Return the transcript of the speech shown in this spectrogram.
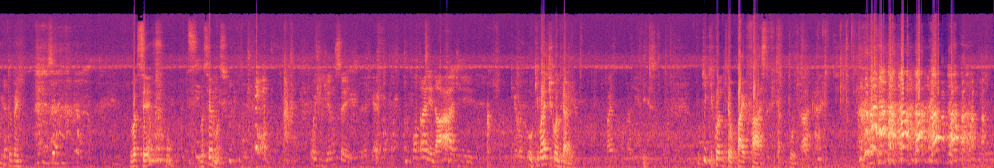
Muito bem. Você? Você, moço? Hoje em dia não sei. Acho que é contrariedade que eu O que mais te contraria? mais me contraria. Isso. O que que quando teu pai faz, tu fica puto da cara?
